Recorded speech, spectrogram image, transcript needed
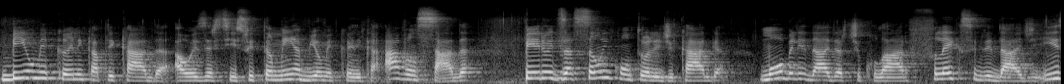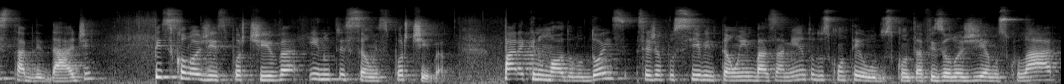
biomecânica aplicada ao exercício e também a biomecânica avançada, periodização e controle de carga, mobilidade articular, flexibilidade e estabilidade, psicologia esportiva e nutrição esportiva. Para que no módulo 2 seja possível então o embasamento dos conteúdos quanto à fisiologia muscular,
